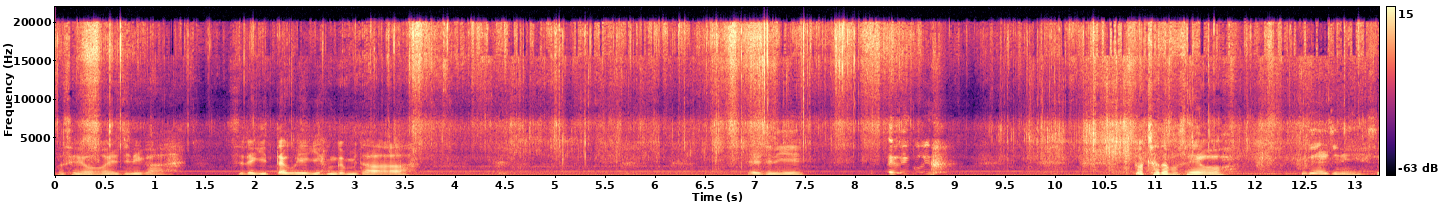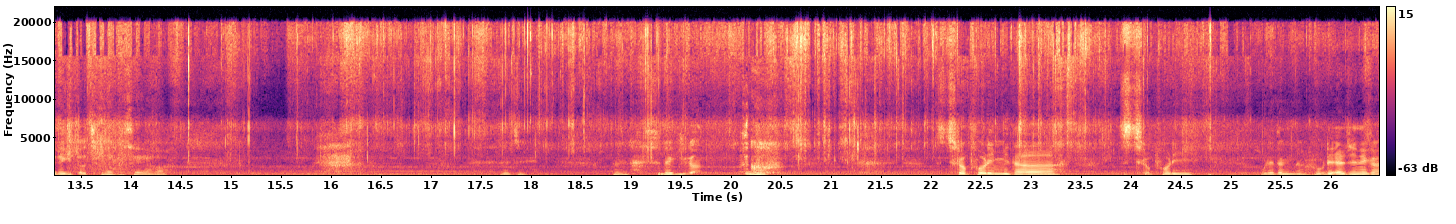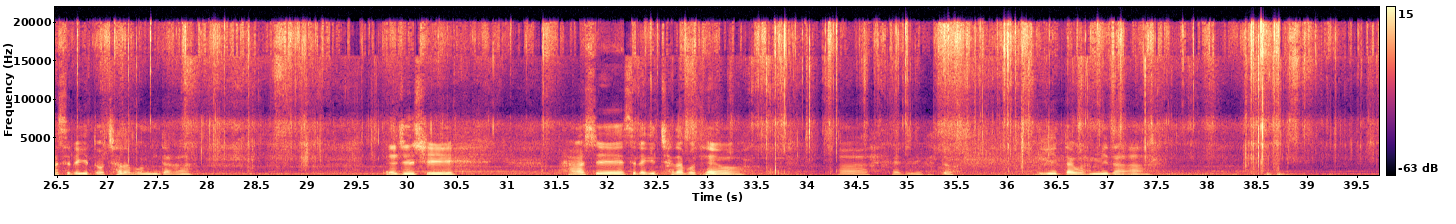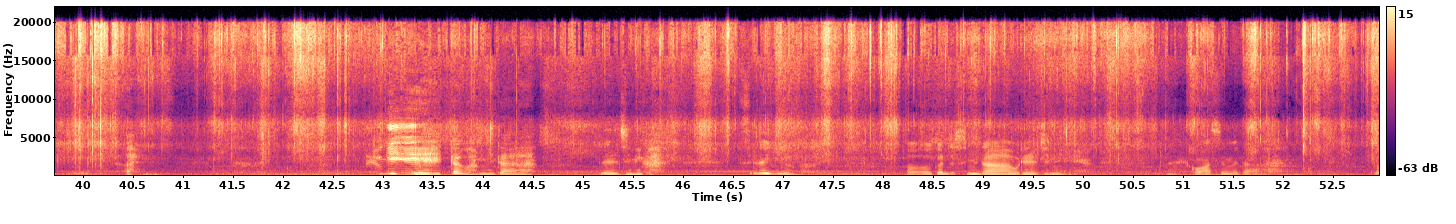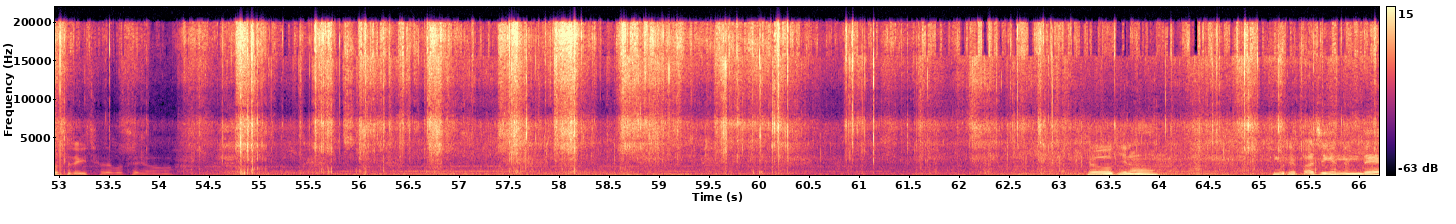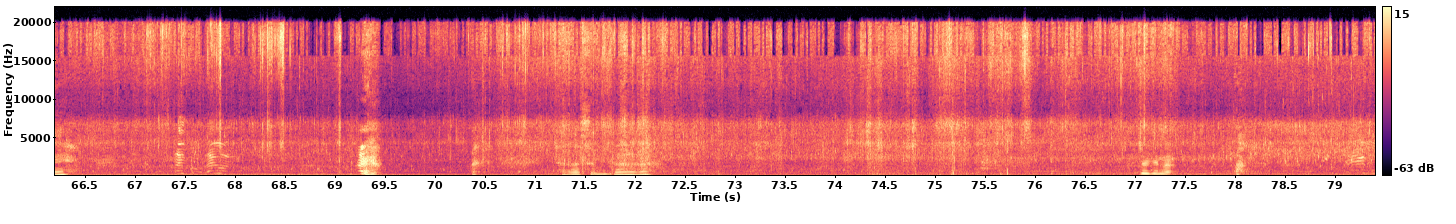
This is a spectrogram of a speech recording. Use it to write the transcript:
보세요. 엘진이가 쓰레기 있다고 얘기한 겁니다. 아이고, 아이고, 아이고. 또 찾아보세요. 우리 엘진이 쓰레기 또 찾아보세요. 엘진 여기 쓰레기가 아이고 스티로폴입니다. 스티로폴이 우리 동네 우리 엘진이가 쓰레기 또 찾아봅니다. 엘진 씨 아가씨 쓰레기 찾아보세요. 아 엘진이가 또 여기 있다고 합니다. 여기 있다고 합니다. 엘진이가 쓰레기가 막 어, 건졌습니다. 우리 엘진이. 네, 고맙습니다. 또 쓰레기 찾아보세요. 여기는 물에 빠지겠는데 찾았습니다. 저기는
